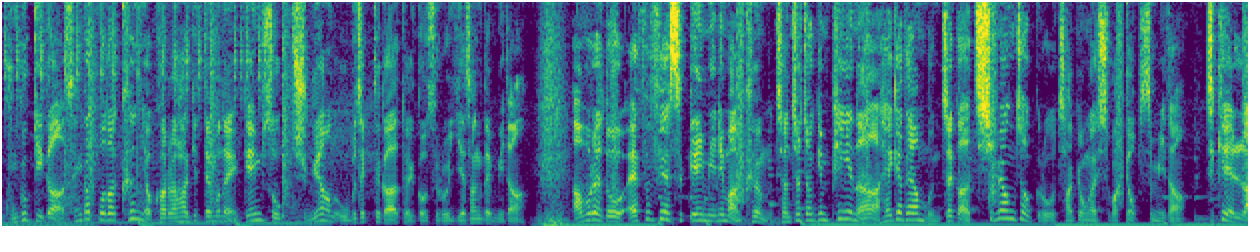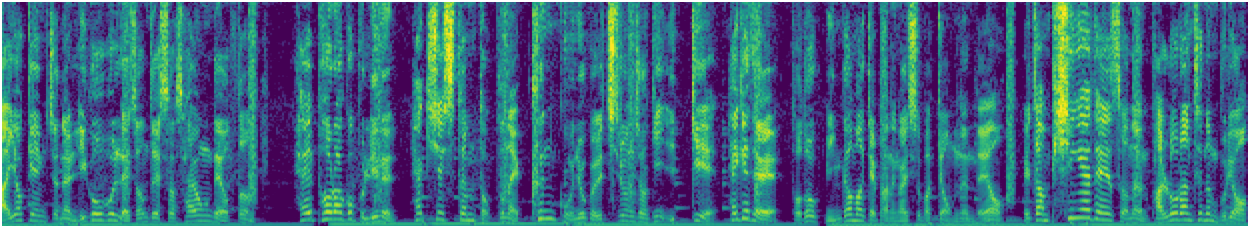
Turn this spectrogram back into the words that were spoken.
궁극기가 생각보다 큰 역할을 하기 때문에 게임 속 중요한 object가 될 것으로 예상됩니다 아무래도 FPS 게임이니만큼 전체적인 ping이나 핵에 대한 문제가 치명적으로 작용할 수밖에 없습니다. 특히 라이엇 게임즈는 리그 오브 레전드에서 사용되었던 헬퍼라고 불리는 핵 시스템 덕분에 큰 곤욕을 치른 적이 있기에 핵에 대해 더더욱 민감하게 반응할 수밖에 없는데요. 일단 ping에 대해서는 발로란트는 무려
